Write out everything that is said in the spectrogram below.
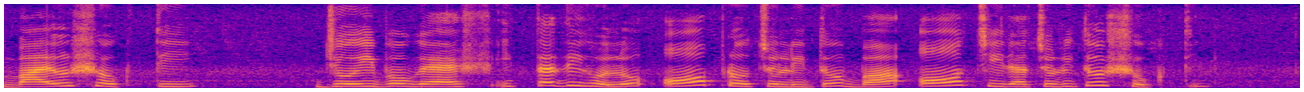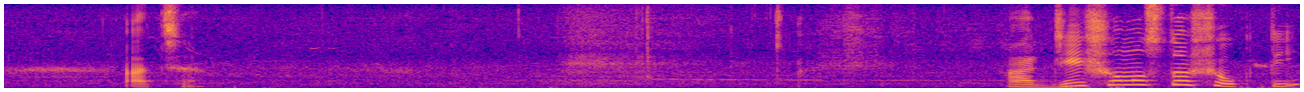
বায়ুশক্তি, জৈব গ্যাস ইত্যাদি হলো অপ্রচলিত বা অচিরাচরিত শক্তি। আচ্ছা। আর যে সমস্ত শক্তি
